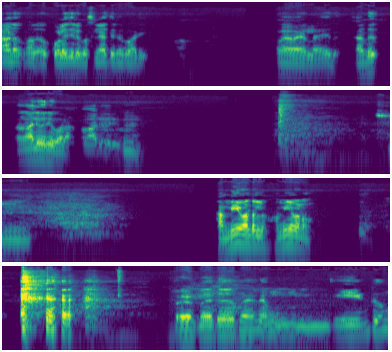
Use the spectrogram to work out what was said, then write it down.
ആണ് കോളേജിലെ ബസ്സിനകത്ത് പാടി. വയറിലായത്. അത് നാല് വരി പാടാം. ഉം. വേണ്ടല്ലോ. ഹമ്മിയ വേണോ? പ്രമദവനം വീണ്ടും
